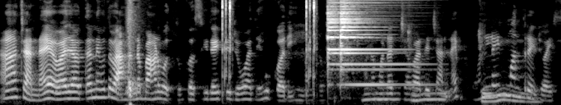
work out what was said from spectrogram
હા ચાંદના અવાજ આવતા ને હું તો વાહન ને બહાર બધું ઘસી રહી હતી જોવા દે હું કરી મને તો મને મને જ જવા દે ચાંદના ફોન લઈને મંત્રે જોઈશ.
